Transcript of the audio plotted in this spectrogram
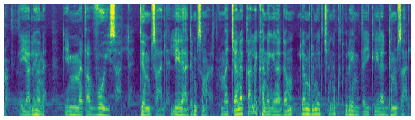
ነው እያለ የሆነ የሚመጣ voice አለ ድምፅ አለ ሌላ ድምፅ ማለት ነው። መጨነቅ አለ ከእንደገና ደግሞ ለምንድነው የተጨነኩት ብሎ የሚጠይቅ ሌላ ድምፅ አለ።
